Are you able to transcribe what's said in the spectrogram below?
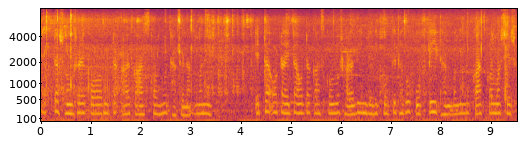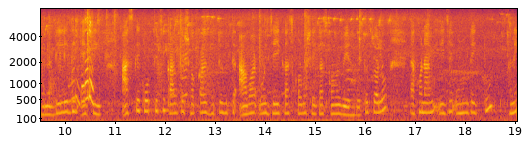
একটা সংসারে কমটা আর কাজকর্ম থাকে না। মানে এটা ওটা এটা ওটা কাজকর্ম সারাদিন যদি করতে থাকো করতেই থাকবা কিন্তু কাজকর্ম শেষ হয় না। ডেলি দিন একই। আজকে করতেছি কালকে সকাল হতে হতে আবার ওই যেই কাজ করব সেই কাজকর্মে বের হবে। তো চলো এখন আমি এই যে উনুনটা একটু মানে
